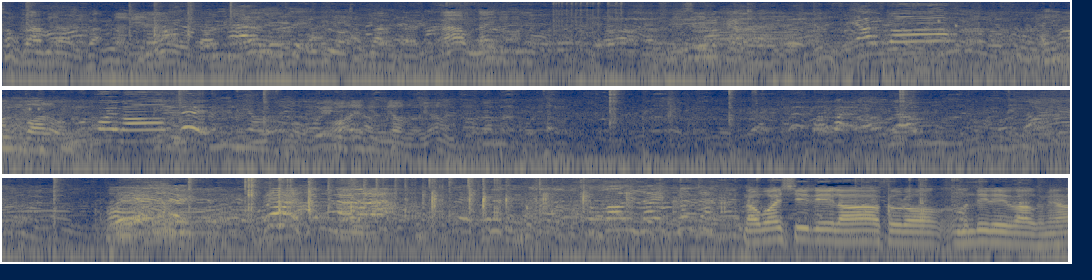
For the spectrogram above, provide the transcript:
Trong vàng này bạn. Trong vàng này. À hôm nay. Anh đi cùng vào rồi. Cùng vào. Lên. Ờ em đi nhiều rồi. nào bây xí đi rồi mình đi đi vào cái nha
